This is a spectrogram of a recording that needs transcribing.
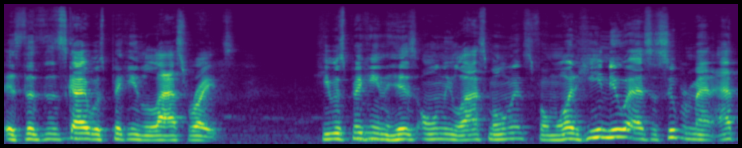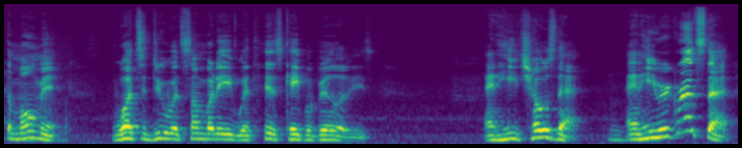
is that this guy was picking the last rights. He was picking his only last moments from what he knew as a Superman at the moment what to do with somebody with his capabilities. And he chose that. Mm-hmm. And he regrets that.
